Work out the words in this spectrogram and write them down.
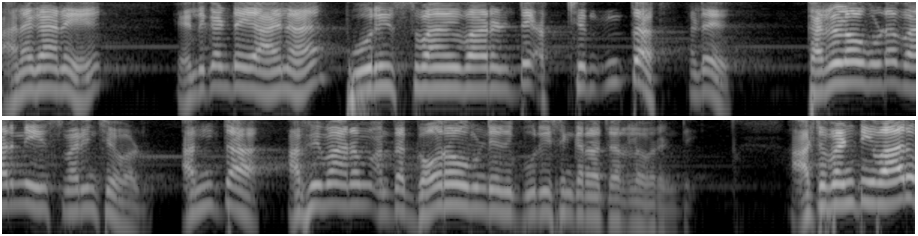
అనగానే ఎందుకంటే ఆయన పూరి స్వామి వారంటే అత్యంత అంటే కళలో కూడా వారిని స్మరించేవాడు. అంత అభిమానం అంత గౌరవం ఉండేది పూరి శంకరాచార్యుల వారంటే అటువంటి వారు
